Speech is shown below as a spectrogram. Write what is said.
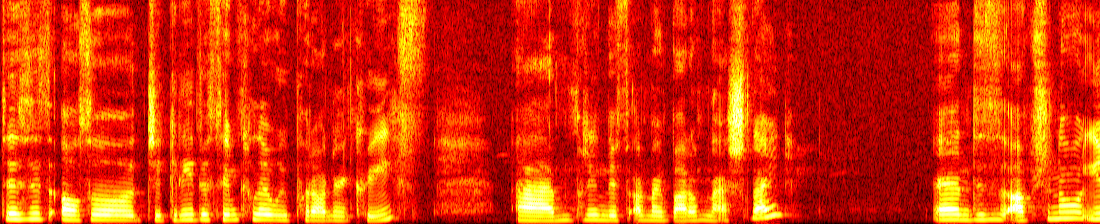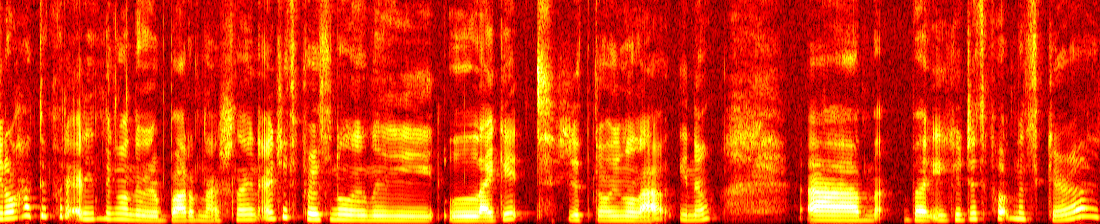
This is also Chickadee, the same color we put on our crease. I'm putting this on my bottom lash line. And this is optional. You don't have to put anything on your bottom lash line. I just personally like it, just going all out, you know. Um, but you could just put mascara and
